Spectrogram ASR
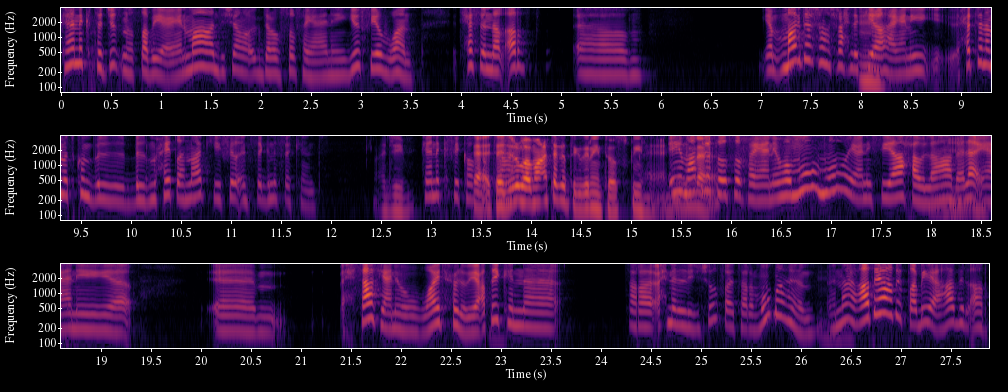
كأنك أنت جزء من الطبيعة يعني ما أدري شلون أقدر أوصفها يعني you feel one تحس إن الأرض يعني ما أقدر شلون أشرح لك. إياها يعني حتى لما تكون بال- بالمحيط هناك you feel insignificant عجيب كأنك في كوكب تجربة ما أعتقد تقدرين توصفينها يعني اي ما لا. تقدر توصفها يعني هو مو مو يعني سياحة ولا هذا لا. يعني إحساس يعني وايد حلو يعطيك انه ترى إحنا اللي نشوفه ترى مو مهم. هنا هذه هذه الطبيعة هذه الأرض.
